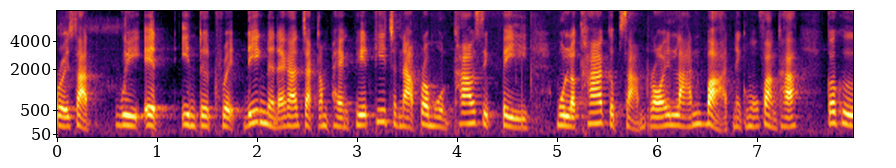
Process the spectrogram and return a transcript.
บริษัท V1 Intertrading เนี่ยนะคะจากกำแพงเพชรที่ชนะประมูลข้าว 10 ปี มูลค่าเกือบ 300 ล้านบาทเนี่ยคุณผู้ฟังคะก็คือ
